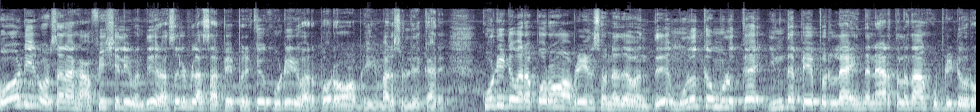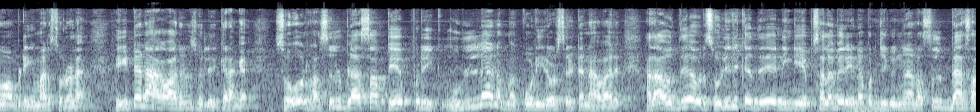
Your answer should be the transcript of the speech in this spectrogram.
கோடி ரோட்ஸை நாங்கள் அஃபிஷியலி வந்து ரசல் பிளாசா பேப்பருக்கு கூட்டிகிட்டு வர போகிறோம் அப்படிங்கிற மாதிரி சொல்லியிருக்காரு. கூட்டிகிட்டு வர போகிறோம் அப்படின்னு சொன்னதை வந்து முழுக்க முழுக்க இந்த பேப்பரில் இந்த நேரத்தில் தான் கூப்பிட்டு வருவோம் அப்படிங்கிற மாதிரி சொல்லலை. ரிட்டர்ன் ஆவாருன்னு சொல்லியிருக்கிறாங்க. ஸோ ரசல் பிளாசா பேப்பருக்கு உள்ள நம்ம கோடி ரோட்ஸ் ரிட்டன் ஆவார். அதாவது அவர் சொல்லியிருக்கிறது நீங்கள் சில பேர் என்ன புரிஞ்சுக்கோங்கன்னா ரசல் பிளாஸா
